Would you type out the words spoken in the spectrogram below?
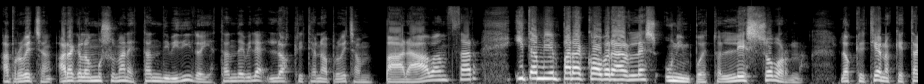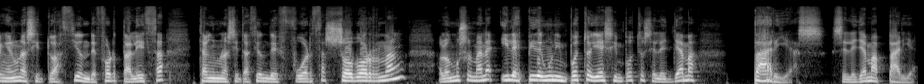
aprovechan, ahora que los musulmanes están divididos y están débiles, los cristianos aprovechan para avanzar y también para cobrarles un impuesto, les sobornan. Los cristianos que están en una situación de fortaleza, están en una situación de fuerza, sobornan a los musulmanes y les piden un impuesto y a ese impuesto se les llama parias, se le llama paria.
